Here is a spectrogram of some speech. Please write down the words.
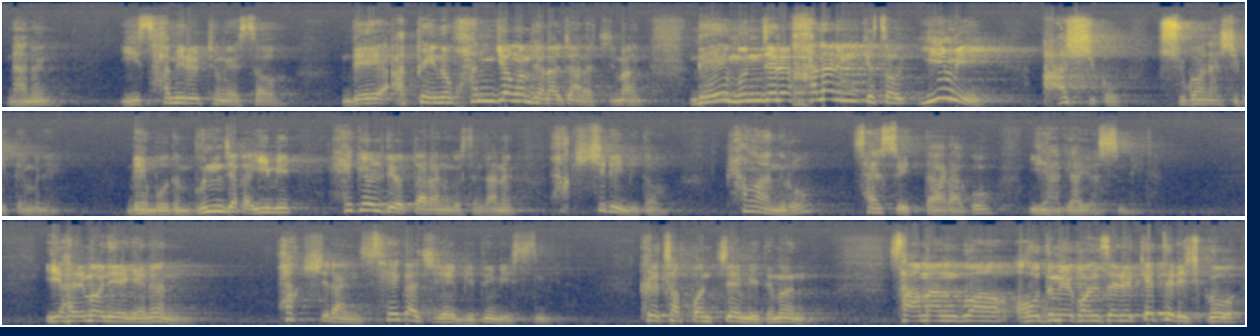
나는 이 3일을 통해서 내 앞에 있는 환경은 변하지 않았지만 내 문제를 하나님께서 이미 아시고 주관하시기 때문에 내 모든 문제가 이미 해결되었다라는 것을 나는 확실히 믿어 평안으로 살 수 있다라고 이야기하였습니다. 이 할머니에게는 확실한 세 가지의 믿음이 있습니다. 그 첫 번째 믿음은 사망과 어둠의 권세를 깨뜨리시고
